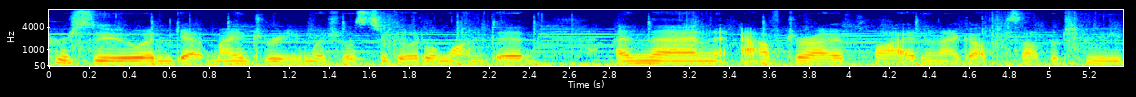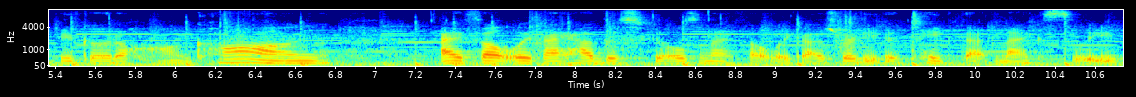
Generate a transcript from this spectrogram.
pursue and get my dream, which was to go to London. And then after I applied and I got this opportunity to go to Hong Kong, I felt like I had the skills and I felt like I was ready to take that next leap.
